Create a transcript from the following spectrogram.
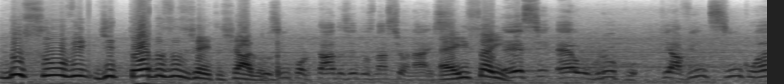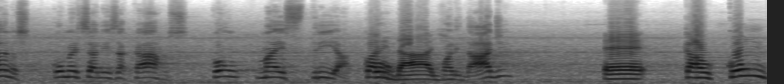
do SUV, de todos os jeitos, Thiago. Dos importados e dos nacionais. É isso aí. Esse é o grupo que há 25 anos comercializa carros com maestria, Qualidade. com qualidade, É carro com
